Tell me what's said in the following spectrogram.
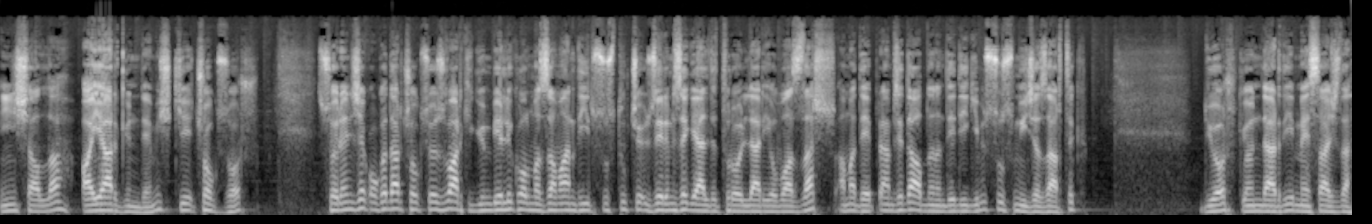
İnşallah ayar gün demiş ki çok zor. Söylenecek o kadar çok söz var ki gün birlik olma zamanı deyip sustukça üzerimize geldi troller yobazlar. Ama depremzede ablanın dediği gibi susmayacağız artık diyor gönderdiği mesajda.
